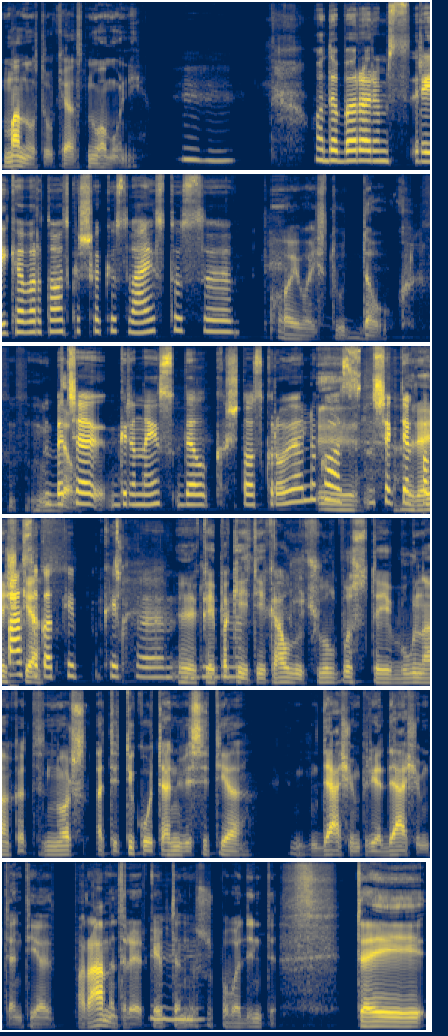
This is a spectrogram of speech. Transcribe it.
mano tokia nuomonė. Mhm. O dabar ar jums reikia vartoti kažkokius vaistus? Oi, vaistų daug. Bet daug. čia grinais dėl šitos kraujo lygos. E, Šiek tiek reiškia, papasakot, kaip... Kaip, e, kai pakeitė kaulų čiulpus, tai būna, kad nors atitiko ten visi tie 10 prie 10, ten tie parametrai ir kaip ten visus pavadinti, tai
